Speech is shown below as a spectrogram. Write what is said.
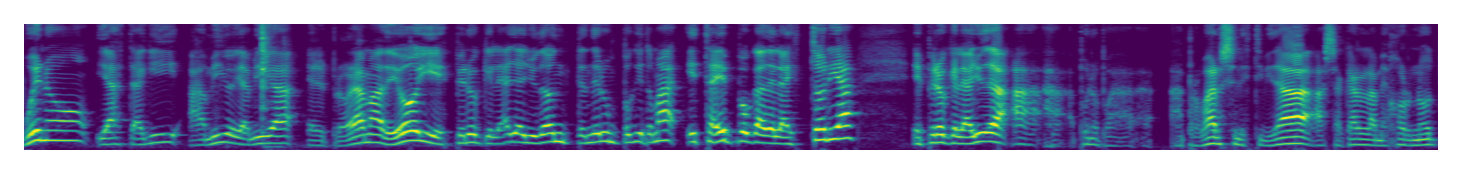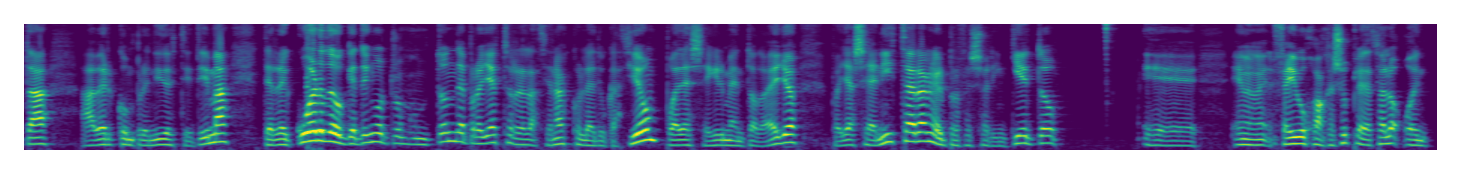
Bueno, y hasta aquí, amigos y amigas, el programa de hoy. Espero que le haya ayudado a entender un poquito más esta época de la historia. Espero que le ayude a, bueno, pues a, probar selectividad, a sacar la mejor nota, a haber comprendido este tema. Te recuerdo que tengo otro montón de proyectos relacionados con la educación. Puedes seguirme en todos ellos, pues ya sea en Instagram, el profesor inquieto, eh, en Facebook Juan Jesús Pleguezalo o en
